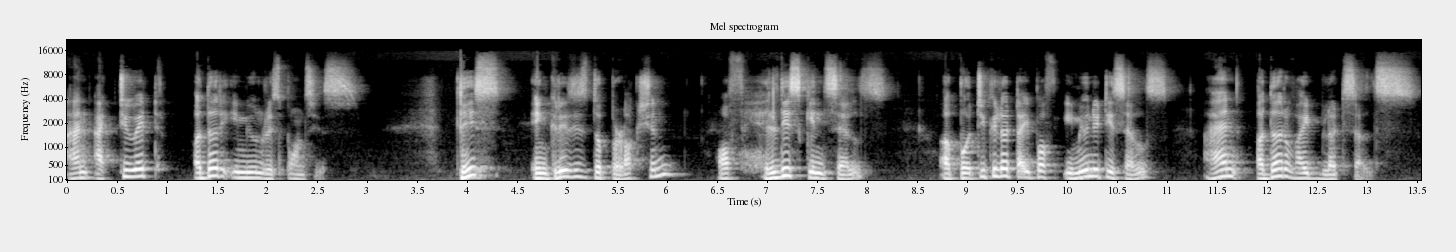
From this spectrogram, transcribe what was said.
and activate other immune responses. This increases the production of healthy skin cells, a particular type of immunity cells, and other white blood cells.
